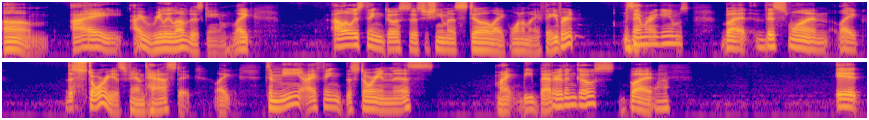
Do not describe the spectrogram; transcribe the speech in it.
Um I I really love this game. Like I'll always think Ghost of Tsushima is still like one of my favorite mm-hmm. samurai games, but this one like the story is fantastic. Like to me, I think the story in this might be better than Ghost, but wow. it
